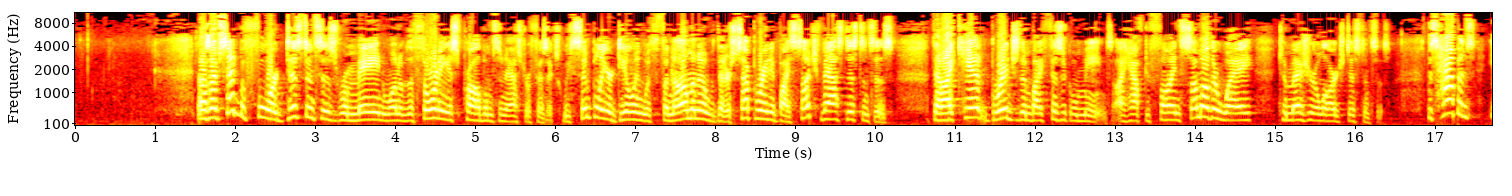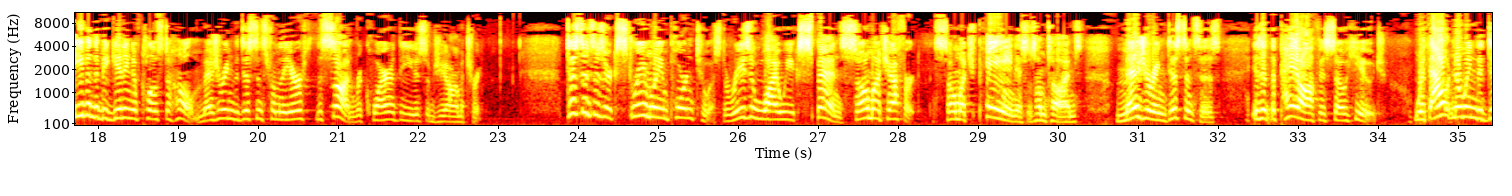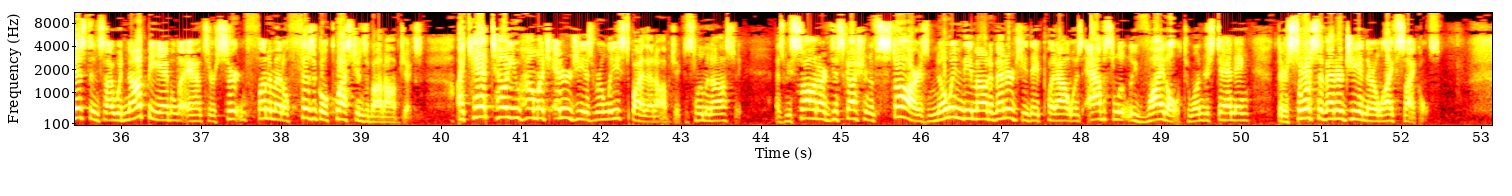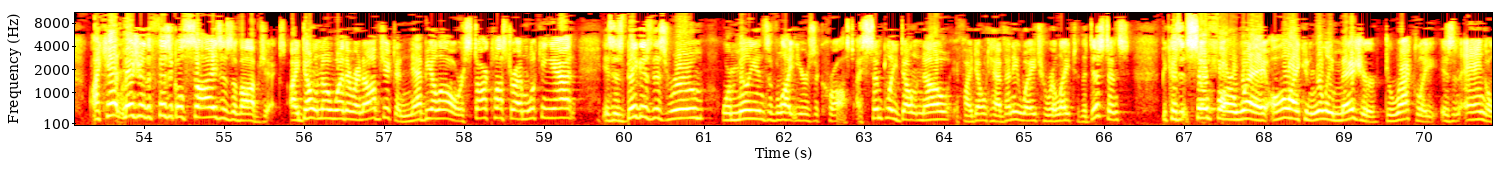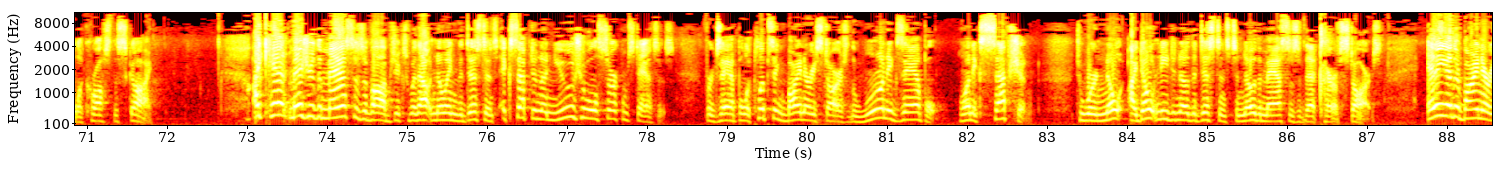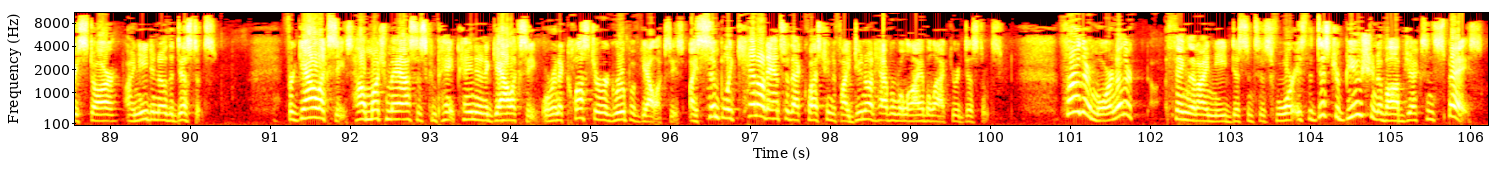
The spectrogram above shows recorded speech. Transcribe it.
Now, as I've said before, distances remain one of the thorniest problems in astrophysics. We simply are dealing with phenomena that are separated by such vast distances that I can't bridge them by physical means. I have to find some other way to measure large distances. This happens even the beginning of close to home. Measuring the distance from the Earth to the Sun required the use of geometry. Distances are extremely important to us. The reason why we expend so much effort, so much pain is sometimes, measuring distances is that the payoff is so huge. Without knowing the distance, I would not be able to answer certain fundamental physical questions about objects. I can't tell you how much energy is released by that object, its luminosity. As we saw in our discussion of stars, knowing the amount of energy they put out was absolutely vital to understanding their source of energy and their life cycles. I can't measure the physical sizes of objects. I don't know whether an object, a nebula or a star cluster I'm looking at, is as big as this room or millions of light years across. I simply don't know if I don't have any way to relate to the distance because it's so far away, all I can really measure directly is an angle across the sky. I can't measure the masses of objects without knowing the distance except in unusual circumstances. For example, eclipsing binary stars the one example, one exception to where no, I don't need to know the distance to know the masses of that pair of stars. Any other binary star, I need to know the distance. For galaxies, how much mass is contained in a galaxy or in a cluster or group of galaxies? I simply cannot answer that question if I do not have a reliable, accurate distance. Furthermore, another thing that I need distances for is the distribution of objects in space.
